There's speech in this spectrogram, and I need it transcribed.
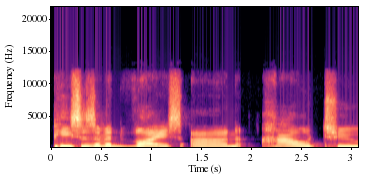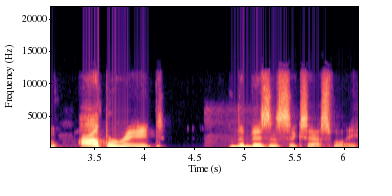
pieces of advice on how to operate the business successfully.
